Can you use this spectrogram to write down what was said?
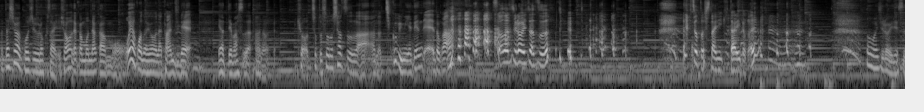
私は56歳でしょだからもうなんかもう親子のような感じでやってます。あの今日ちょっとそのシャツはあの乳首見えてんでとか その白いシャツ。ちょっと下に着たりとかね。面白いです、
